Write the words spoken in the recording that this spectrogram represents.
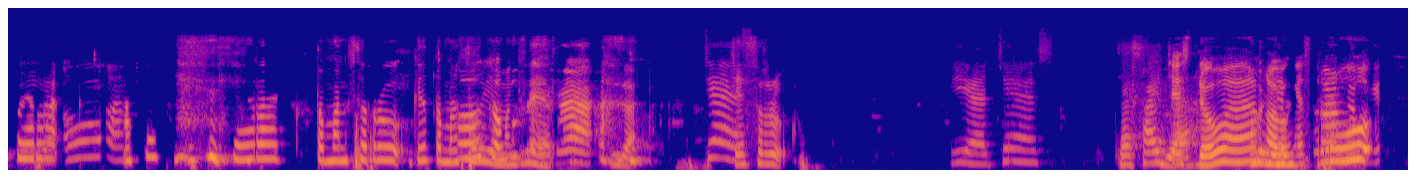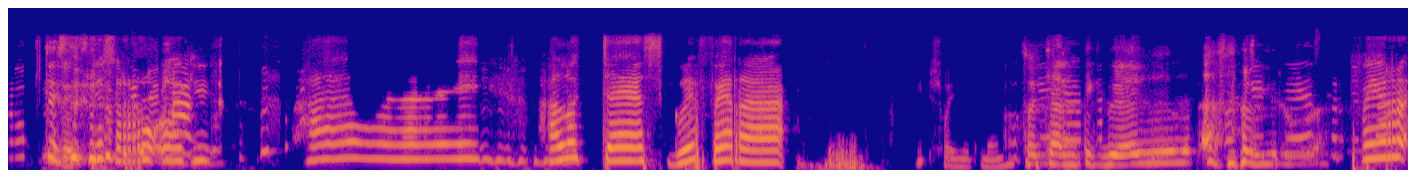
Vera. Oh, aku Aku Vera teman seru. Kita teman Oh, seru ya kamu manggilnya. Vera. Enggak. Chess. Cek seru. Iya, Chess. Ces aja. Ces doang, Oh, nggak pakai seru. Dia seru lagi. Hai. Halo Ces, gue Vera. So inget banget. So cantik banget. Vera.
